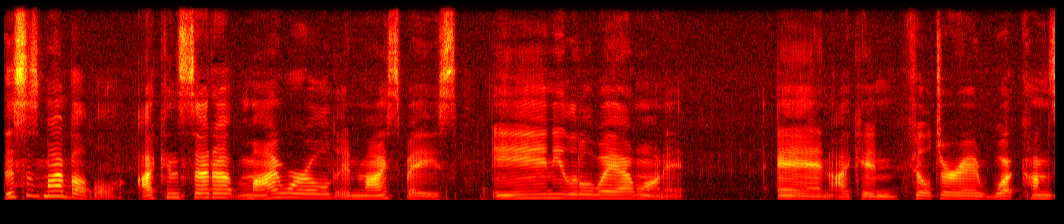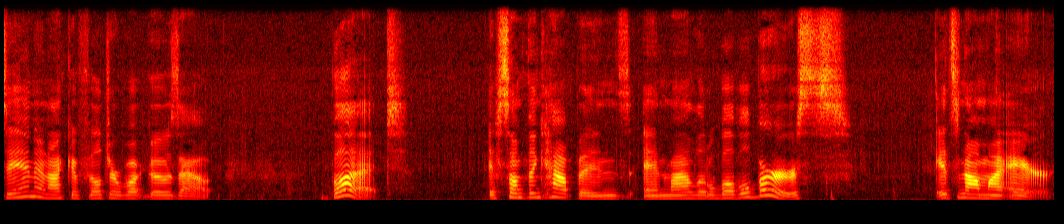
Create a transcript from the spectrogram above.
this is my bubble. I can set up my world and my space any little way I want it. And I can filter in what comes in and I can filter what goes out. But if something happens and my little bubble bursts, it's not my air.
